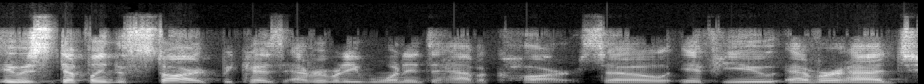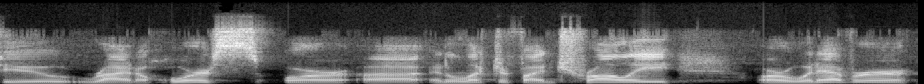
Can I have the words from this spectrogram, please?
It was definitely the start because everybody wanted to have a car. So if you ever had to ride a horse or uh, an electrified trolley or whatever,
